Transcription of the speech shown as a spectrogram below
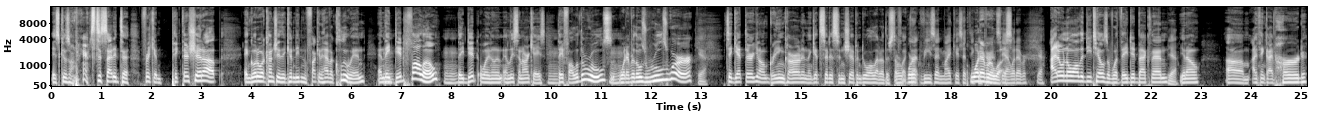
is because our parents decided to freaking pick their shit up and go to a country they couldn't even fucking have a clue in. And they Mhm. did follow. Mhm. They did, well, in- at least in our case, Mhm. they followed the rules, Mhm. whatever those rules were, Yeah. to get their, you know, green card and they get citizenship and do all that other stuff or like work that. visa in my case. I think Whatever it was. Yeah. Whatever. Yeah. I don't know all the details of what they did back then. Yeah. You know, um, I think I've heard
